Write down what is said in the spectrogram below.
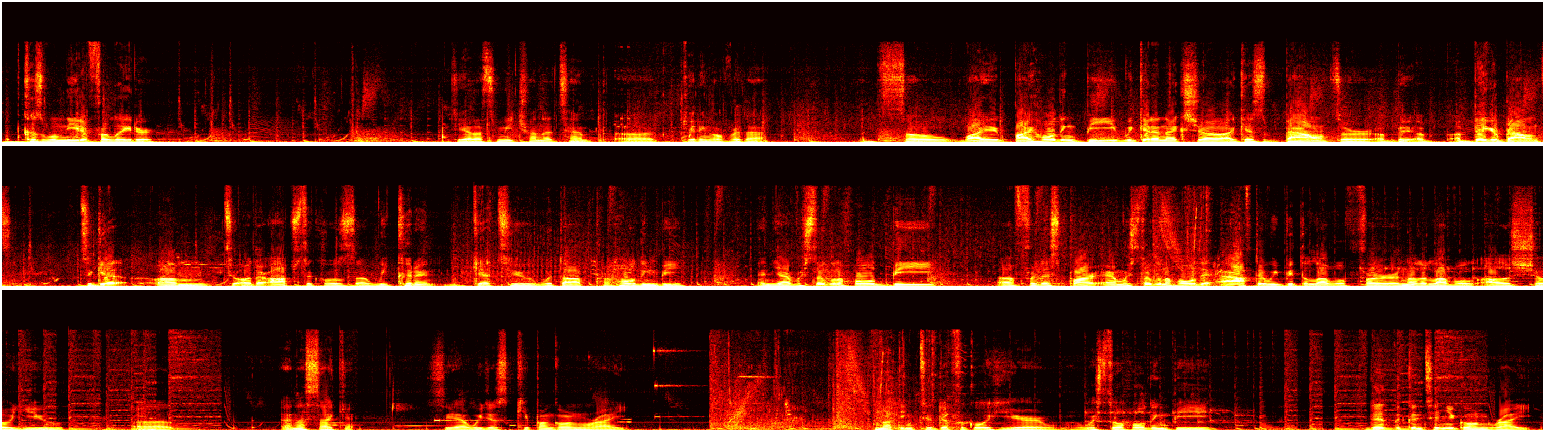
because we'll need it for later. Yeah that's me trying to attempt uh, getting over that. And so by by holding B we get an extra I guess bounce or a bit a, a, bigger bounce to get um to other obstacles that we couldn't get to without holding B. And yeah we're still gonna hold B uh, for this part and we're still gonna hold it after we beat the level for another level. I'll show you uh, in a second. So yeah we just keep on going right. Nothing too difficult here. We're still holding B. Then we continue going right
